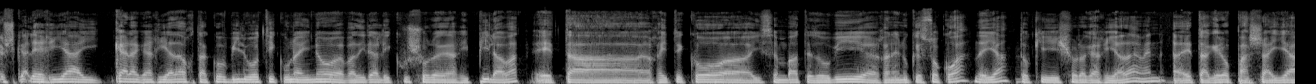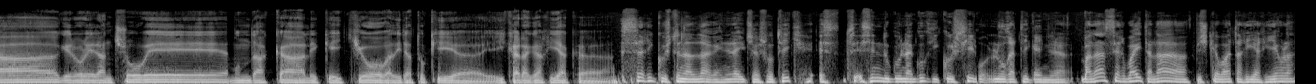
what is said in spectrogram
Euskal Herria ikaragarria da hortako bilbotik unaino eh, badira leku soregarri pila bat, eta gaiteko uh, izen bat edo bi, ganen nuke zokoa, deia, toki soregarria da hemen, eta gero pasaia, gero erantxobe, mundaka, lekeitio, badira toki uh, ikaragarriak uh, Zer ikusten alda gainera itxasotik? Ez, ezin duguna guk ikusi lurratik gainera. Bada zerbait, ala, pixka bat argi hola?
